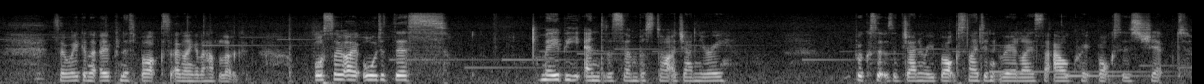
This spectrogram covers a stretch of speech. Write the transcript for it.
so we're going to open this box and I'm going to have a look. Also I ordered this maybe end of December, start of January because it was a January box and I didn't realise that Owl Crate boxes shipped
